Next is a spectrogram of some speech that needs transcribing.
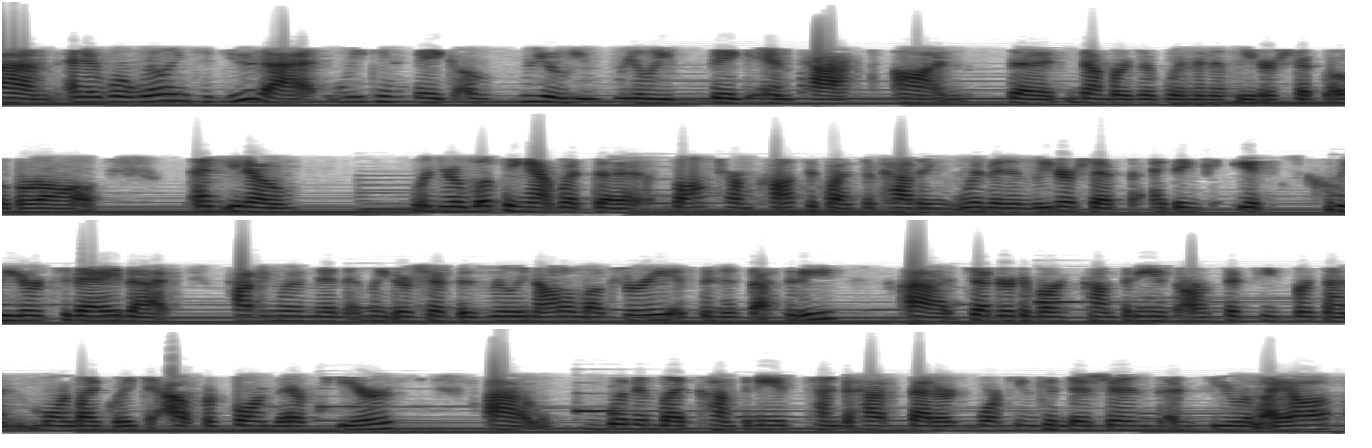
Um, and if we're willing to do that, we can make a really, really big impact on the numbers of women in leadership overall. And, you know, when you're looking at what the long-term consequence of having women in leadership, I think it's clear today that having women in leadership is really not a luxury, it's a necessity. Uh, gender diverse companies are 15% more likely to outperform their peers. Uh, women-led companies tend to have better working conditions and fewer layoffs.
